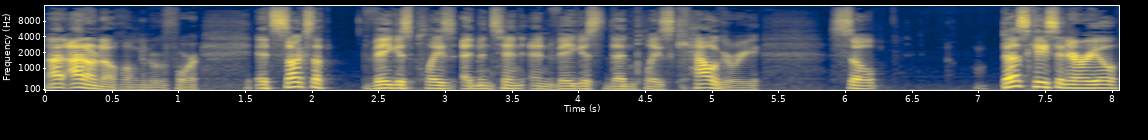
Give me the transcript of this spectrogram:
I, I don't know who I'm going to root for. It sucks that Vegas plays Edmonton and Vegas then plays Calgary. So, best case scenario,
